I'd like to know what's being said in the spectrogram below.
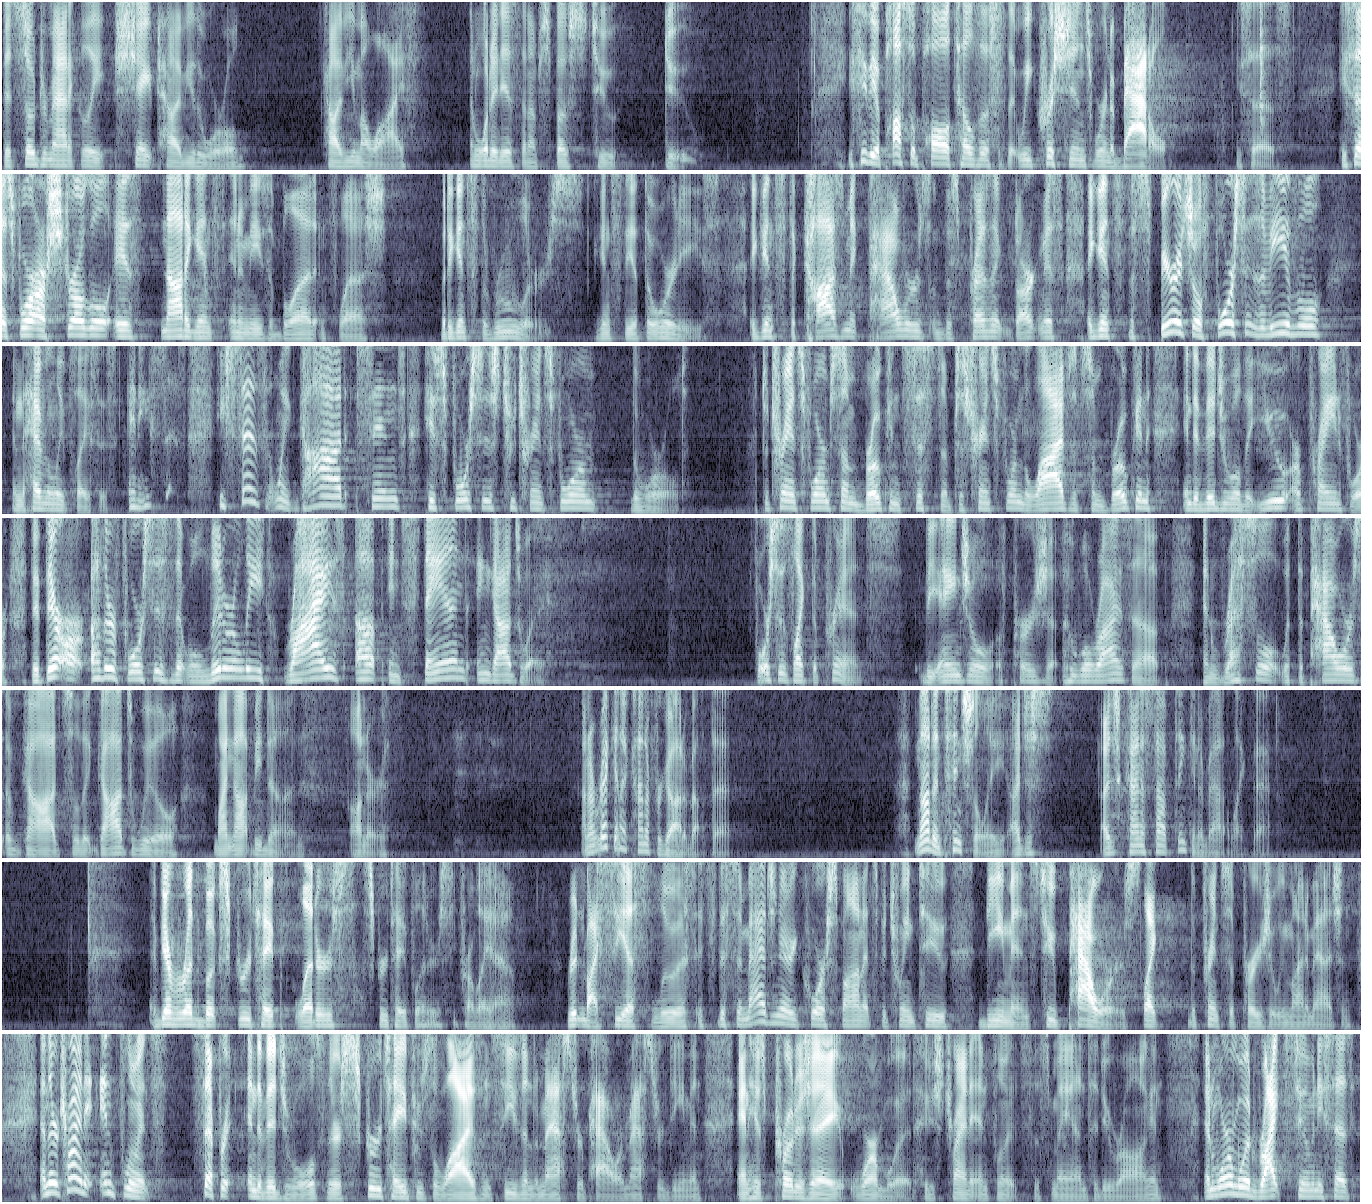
that so dramatically shaped how I view the world, how I view my life, and what it is that I'm supposed to do. You see, the Apostle Paul tells us that we Christians were in a battle, he says. He says, For our struggle is not against enemies of blood and flesh but against the rulers, against the authorities, against the cosmic powers of this present darkness, against the spiritual forces of evil in the heavenly places. And he says, he says that when God sends his forces to transform the world, to transform some broken system, to transform the lives of some broken individual that you are praying for. That there are other forces that will literally rise up and stand in God's way. Forces like the prince, the angel of Persia, who will rise up and wrestle with the powers of God so that God's will might not be done on earth. And I reckon I kind of forgot about that. Not intentionally, I just I just kind of stopped thinking about it like that. Have you ever read the book Screwtape Letters? Screwtape Letters? You probably have. Written by C.S. Lewis. It's this imaginary correspondence between two demons, two powers, like the Prince of Persia, we might imagine. And they're trying to influence separate individuals. There's Screwtape, who's the wise and seasoned master power, master demon, and his protege, Wormwood, who's trying to influence this man to do wrong. And, and Wormwood writes to him and he says,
